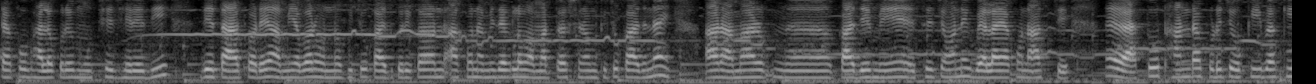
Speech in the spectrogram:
পায়াটাকেও ভালো করে মুছে ঝেড়ে দিই, দিয়ে তারপরে আমি আবার অন্য কিছু কাজ করি। কারণ এখন আমি দেখলাম আমার তো আর সেরকম কিছু কাজ নাই, আর আমার কাজে মেয়ে এসেছে অনেক বেলায়, এখন আসছে। হ্যাঁ এত ঠান্ডা পড়েছে, ওকেই বা কী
